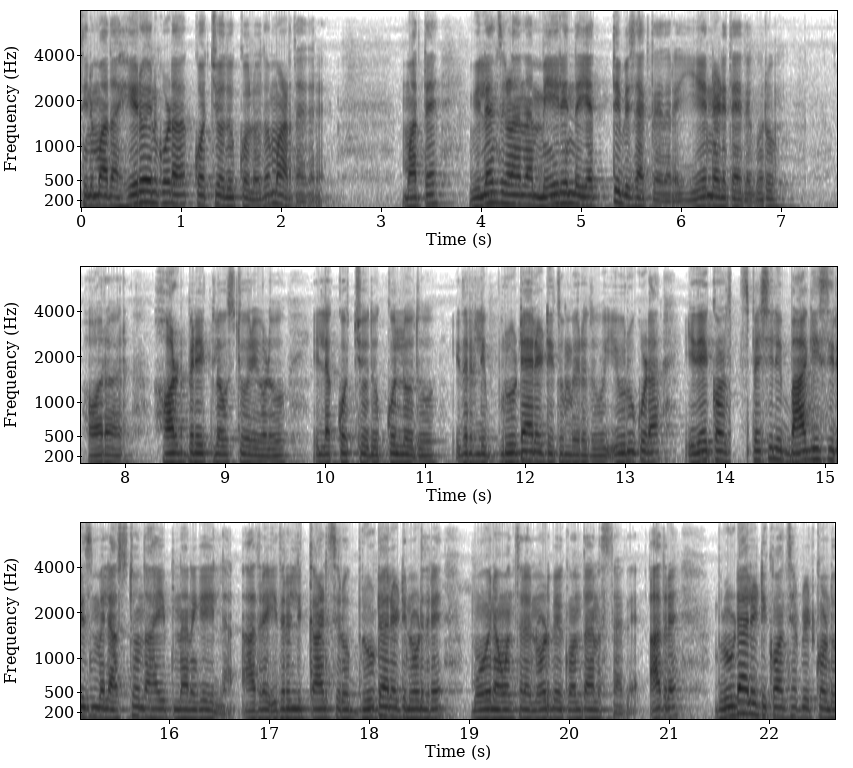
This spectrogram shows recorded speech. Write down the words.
ಸಿನಿಮಾದ ಹೀರೋಯಿನ್ ಕೂಡ ಕೊಚ್ಚೋದು, ಕೊಲ್ಲೋದು ಮಾಡ್ತಾ ಇದ್ದಾರೆ ಮತ್ತು ವಿಲನ್ಸ್ಗಳನ್ನು ಮೇಲಿಂದ ಎತ್ತಿ ಬಿಸಾಕ್ತಾ ಇದ್ದಾರೆ ಏನು ನಡೀತಾ ಇದೆ ಗುರು? ಹಾರರ್ ಹಾರ್ಟ್ ಬ್ರೇಕ್ ಲವ್ ಸ್ಟೋರಿಗಳು ಇಲ್ಲ ಕೊಚ್ಚೋದು, ಕೊಲ್ಲೋದು, ಇದರಲ್ಲಿ ಬ್ರೂಟ್ಯಾಲಿಟಿ ತುಂಬಿರೋದು, ಇವರು ಕೂಡ ಇದೇ ಕಾನ್ ಸ್ಪೆಷಲಿ ಬಾಗಿ ಸೀರೀಸ್ ಮೇಲೆ ಅಷ್ಟೊಂದು ಹೈಪ್ ನನಗೆ ಇಲ್ಲ. ಆದರೆ ಇದರಲ್ಲಿ ಕಾಣಿಸಿರೋ ಬ್ರೂಟ್ಯಾಲಿಟಿ ನೋಡಿದರೆ, ಮೂವಿನ ಒಂದ್ಸಲ ನೋಡಬೇಕು ಅಂತ ಅನಿಸ್ತಾ ಇದೆ. ಆದರೆ ಬ್ರೂಟ್ಯಾಲಿಟಿ ಕಾನ್ಸೆಪ್ಟ್ ಇಟ್ಕೊಂಡು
